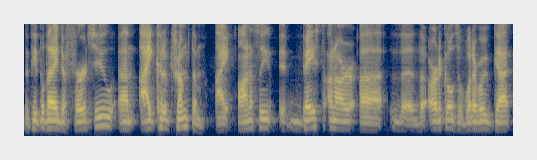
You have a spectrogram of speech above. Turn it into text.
the people that I defer to, um, I could have trumped them. I honestly, based on our uh, the the articles of whatever we've got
